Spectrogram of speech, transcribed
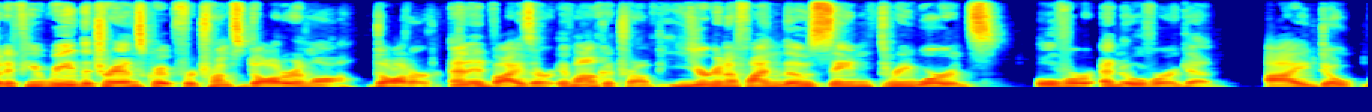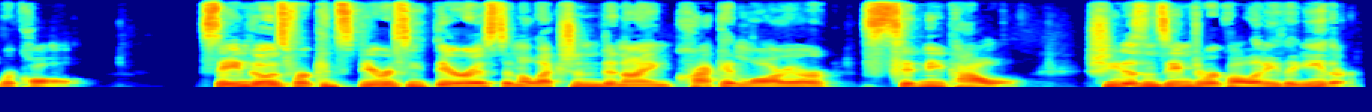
But if you read the transcript for Trump's daughter-in-law, daughter, and advisor, Ivanka Trump, you're going to find those same three words over and over again. I don't recall. Same goes for conspiracy theorist and election denying Kraken lawyer Sidney Powell. She doesn't seem to recall anything either.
